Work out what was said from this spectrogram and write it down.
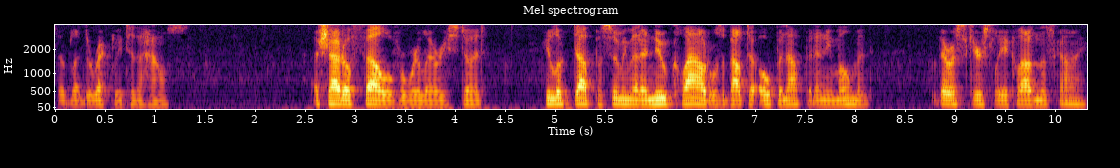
that led directly to the house. A shadow fell over where Larry stood. He looked up, assuming that a new cloud was about to open up at any moment, but there was scarcely a cloud in the sky.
